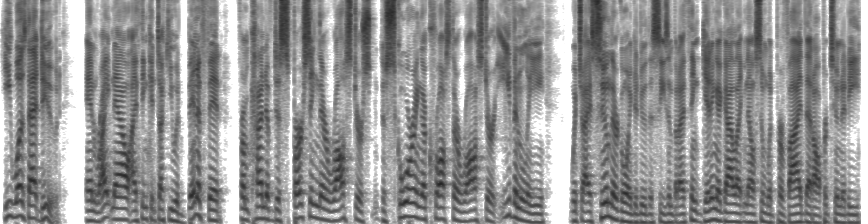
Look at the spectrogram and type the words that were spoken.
He was that dude. And right now, I think Kentucky would benefit from kind of dispersing their roster, the scoring across their roster evenly, which I assume they're going to do this season. But I think getting a guy like Nelson would provide that opportunity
